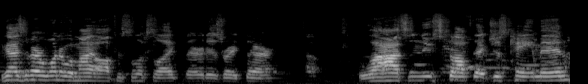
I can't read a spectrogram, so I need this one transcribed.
you guys have ever wondered what my office looks like? There it is right there. Lots of new stuff that just came in.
